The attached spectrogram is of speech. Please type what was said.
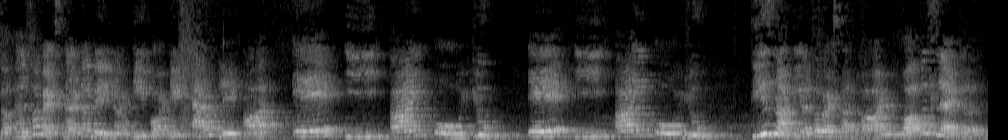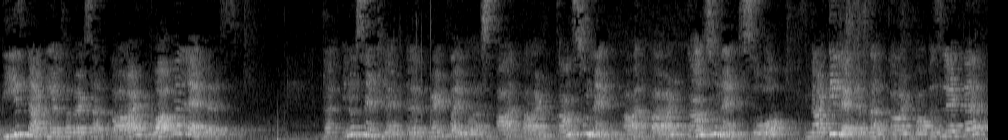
The alphabets that are very naughty boarded aeroplane are A, E, I, O, U. A, E, I, O, U. These naughty alphabets are called vowel letters. These naughty alphabets are called vowel letters. The innocent letter meant by us are called consonant. Are called consonant. So naughty letters are called vowels letter.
